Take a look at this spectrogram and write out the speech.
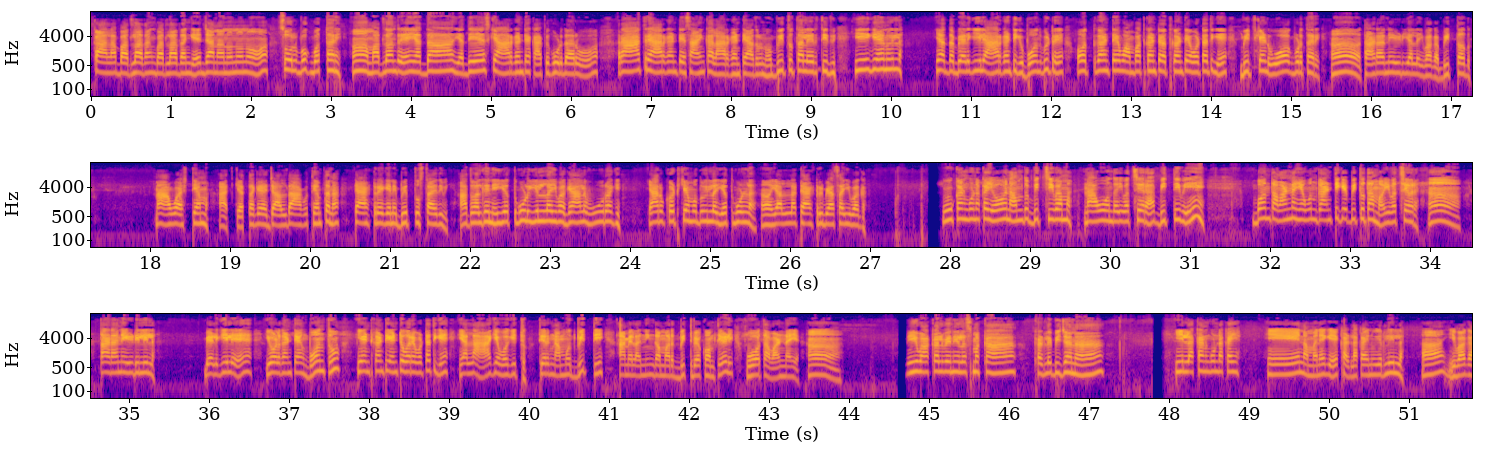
ಕಾಲ ಬದ್ಲಾದಂಗ್ ಬದ್ಲಾದಂಗೆ ಜನನು ಸುಲ್ಬುಕ್ ಬತ್ತಾರೆ. ಹಾ, ಮೊದ್ಲಂದ್ರೆ ಎದ್ದ ಎದ್ದೇಸ್ಕೆ ಆರು ಗಂಟೆ ಕಾಪಿ ಕುಡ್ದಾರು. ರಾತ್ರಿ ಆರು ಗಂಟೆ, ಸಾಯಂಕಾಲ ಆರು ಗಂಟೆ ಆದ್ರೂ ಬಿತ್ತುತ್ತಲೇ ಇರ್ತಿದ್ವಿ. ಈಗೇನು ಇಲ್ಲ. ಎದ್ದ ಬೆಳಗ್ಗೆ ಇಲ್ಲಿ ಆರು ಗಂಟೆಗೆ ಬಂದ್ಬಿಟ್ರೆ ಹತ್ತು ಗಂಟೆ, ಒಂಬತ್ತು ಗಂಟೆ, ಹತ್ತು ಗಂಟೆ ಒಟ್ಟೊತ್ತಿಗೆ ಬಿಚ್ಕೊಂಡು ಹೋಗ್ಬಿಡ್ತಾರೆ. ಹಾ, ತಡನೇ ಹಿಡಿಯಲ್ಲ ಇವಾಗ ಬಿತ್ತೋದು. ನಾವು ಅಷ್ಟೇ ಅಮ್ಮ. ಅಕ್ಕೆತ್ತಗೆ ಜಲ್ದ ಆಗುತ್ತೆ ಅಂತನ ಟ್ಯಾಕ್ಟ್ರಿಗೇನೆ ಬಿತ್ತಿಸ್ತಾ ಇದೀವಿ. ಅದು ಅಲ್ದೇನೆ ಎತ್ತುಗಳು ಇಲ್ಲ ಇವಾಗ ಎಲ್ಲ ಊರಾಗಿ. ಯಾರು ಕಟ್ಕೊಂಬೋದು ಇಲ್ಲ ಎತ್ತುಗಳನ್ನ ಎಲ್ಲ ಟ್ಯಾಕ್ಟ್ರಿ ಬ್ಯಾಸ ಇವಾಗ. ಹ್ಞೂ ಕಣ್ಗುಣಕಯ್ಯೋ ನಮ್ದು ಬಿತ್ತಿವಮ್ಮ ನಾವು ಒಂದು ಐವತ್ತು ಸೇರ ಬಿತ್ತೀವಿ. ಬಂತ ಅಣ್ಣಯ್ಯ ಒಂದು ಗಂಟೆಗೆ ಬಿತ್ತುತ್ತಮ್ಮ ಐವತ್ತು ಸೇರ. ಹಾ ತಡನೇ ಹಿಡಿಲಿಲ್ಲ. ಬೆಳಗಿಲೆ ಏಳು ಗಂಟೆ ಹಂಗೆ ಬಂತು. ಎಂಟು ಗಂಟೆ, ಎಂಟೂವರೆ ಒಟ್ಟೊತ್ತಿಗೆ ಎಲ್ಲ ಹಾಗೆ ಹೋಗಿತ್ತು. ತಿರ್ಗಿ ನಮ್ಮದು ಬಿತ್ತಿ, ಆಮೇಲೆ ನಿಂಗ ಮರದ್ ಬಿತ್ತಬೇಕು ಅಂತೇಳಿ ಓತಾವ ಅಣ್ಣಯ್ಯ ಹಾ. ನೀವು ಹಾಕಲ್ವೇನಿಲ್ಲ ಸ್ಮಕ್ಕ ಕಡಲೆ ಬೀಜನ? ಇಲ್ಲ ಕಣ್ಗುಂಡಕಾಯಿ ಏ ನಮ್ಮನೆಗೆ ಕಡ್ಲಕಾಯಿನೂ ಇರ್ಲಿಲ್ಲ. ಹಾ ಇವಾಗ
